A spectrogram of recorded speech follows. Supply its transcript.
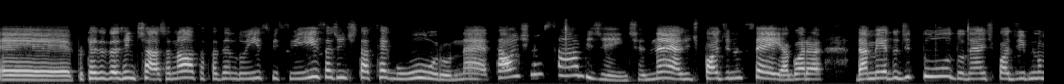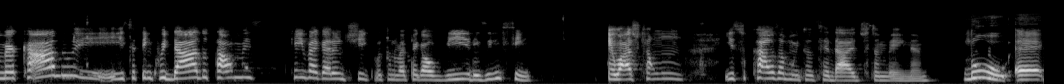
É, porque às vezes a gente acha, nossa, fazendo isso, isso e isso, a gente está seguro, né? Tal, a gente não sabe, gente, né? A gente pode, não sei, agora dá medo de tudo, né? A gente pode ir no mercado e, e você tem cuidado, tal, mas quem vai garantir que você não vai pegar o vírus? Enfim. Eu acho que é um. Isso causa muita ansiedade também, né? Lu, o é,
